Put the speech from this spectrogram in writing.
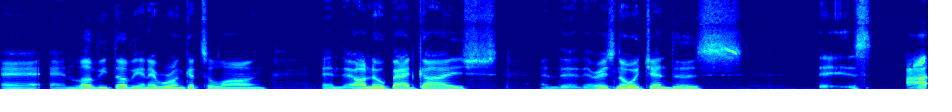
and, and lovey-dovey and everyone gets along and there are no bad guys and there, there is no agendas it's, I,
